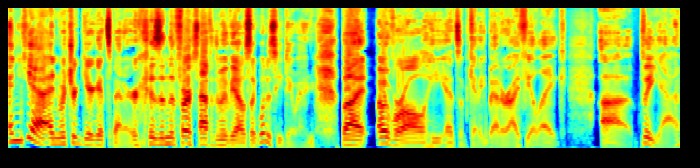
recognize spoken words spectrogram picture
and yeah, and Richard Gere gets better because in the first half of the movie, I was like, what is he doing? But overall, he ends up getting better, I feel like. Uh, but yeah,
